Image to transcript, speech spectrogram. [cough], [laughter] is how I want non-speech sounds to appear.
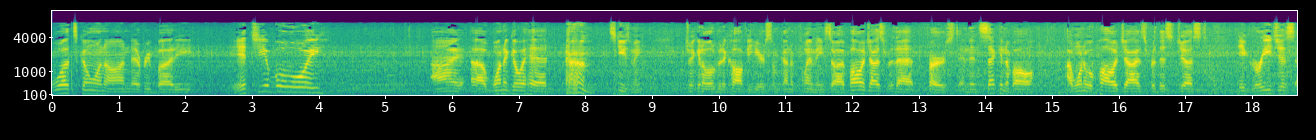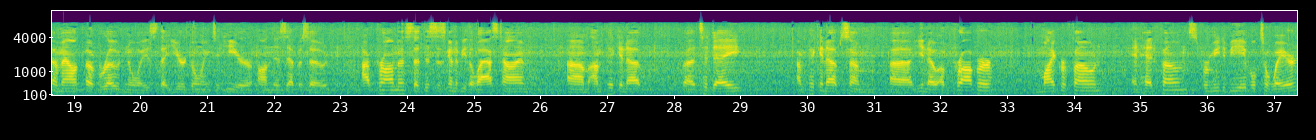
What's going on, everybody? It's your boy. I uh, want to go ahead. [clears throat] excuse me. Drinking a little bit of coffee here, so I'm kind of phlegmy. So I apologize for that first. And then, second of all, I want to apologize for this just egregious amount of road noise that you're going to hear on this episode. I promise that this is going to be the last time um, I'm picking up uh, today. I'm picking up some, uh, you know, a proper microphone and headphones for me to be able to wear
